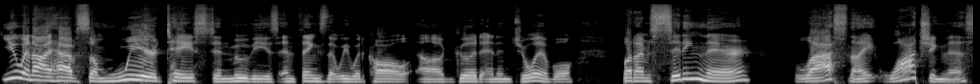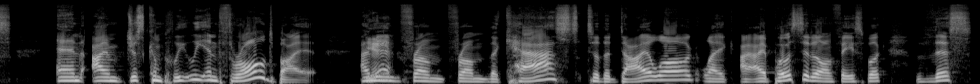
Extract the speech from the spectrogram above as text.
you and I have some weird taste in movies and things that we would call uh, good and enjoyable. But I'm sitting there last night watching this, and I'm just completely enthralled by it. I Yeah. mean, from from the cast to the dialogue, like I, I posted it on Facebook. This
